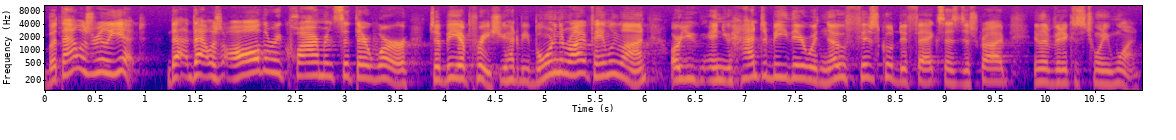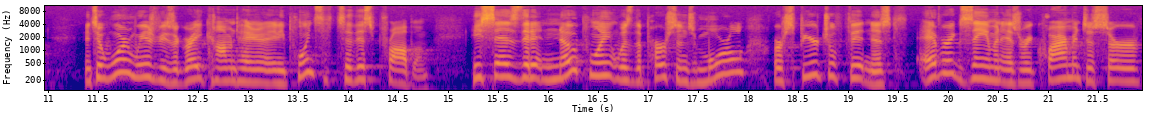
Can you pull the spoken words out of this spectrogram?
But that was really it. That, that was all the requirements that there were to be a priest. You had to be born in the right family line, or you, and you had to be there with no physical defects as described in Leviticus 21. And so Warren Wiersbe is a great commentator, and he points to this problem. He says that at no point was the person's moral or spiritual fitness ever examined as a requirement to serve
